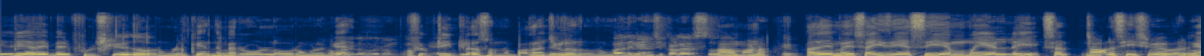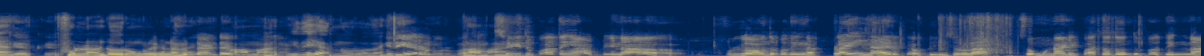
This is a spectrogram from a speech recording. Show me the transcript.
இதுலேயே அதே மாதிரி ஃபுல் ஸ்லீவ் தான் வரும் உங்களுக்கு. இந்த மாதிரி ரோலில் வரும் உங்களுக்கு. ஃபிஃப்டீன் கலர்ஸ் வரும் பதினஞ்சு கலர் வரும் உங்களுக்கு. ஆமாண்ணா அதே மாதிரி size S M L XL நாலு சைஸுமே வருங்க. ஃபுல் ஹேண்ட் வரும் உங்களுக்கு எல்லாமே. ஆமாம் இது இரநூறுவா தாங்க இது 200 ரூபாய் சோ இது பாத்தீங்க அப்படின்னா ஃபுல்லா வந்து பாத்தீங்கன்னா பிளைனா இருக்கு அப்படின்னு சொல்லலாம். சோ முன்னாடி பார்த்தது வந்து பாத்தீங்கன்னா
